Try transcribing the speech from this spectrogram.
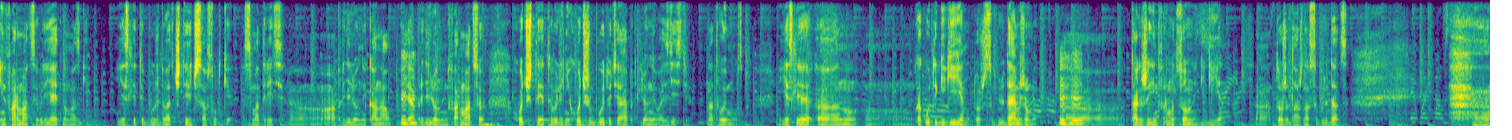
информация влияет на мозги. Если ты будешь 24 часа в сутки смотреть э, определенный канал угу. или определенную информацию, хочешь ты этого или не хочешь, будет у тебя определенное воздействие на твой мозг. Если э, ну, какую-то гигиену тоже соблюдаем же мы, угу. также и информационная гигиена э, тоже должна соблюдаться. Э,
